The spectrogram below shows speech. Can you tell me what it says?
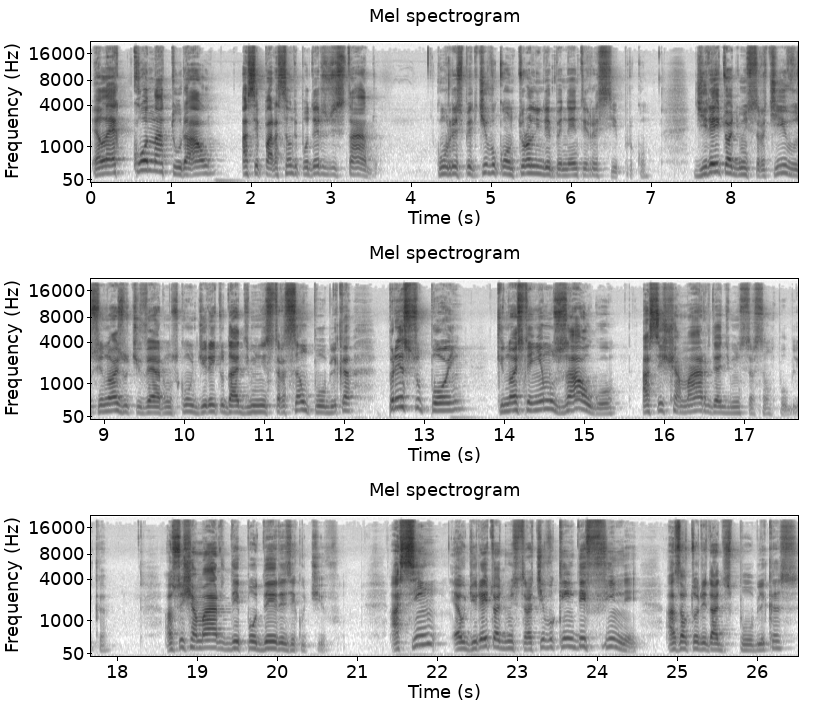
ela é conatural à separação de poderes do Estado, com o respectivo controle independente e recíproco. Direito administrativo, se nós o tivermos com o direito da administração pública, pressupõe que nós tenhamos algo a se chamar de administração pública, a se chamar de poder executivo. Assim, é o direito administrativo quem define as autoridades públicas,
